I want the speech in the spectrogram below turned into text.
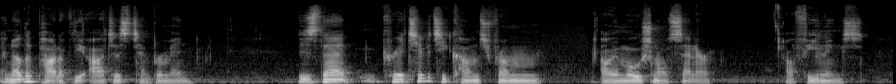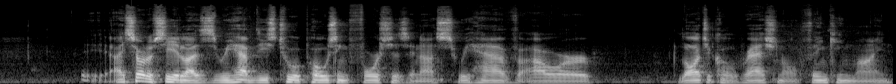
Another part of the artist temperament is that creativity comes from our emotional center, our feelings. I sort of see it as we have these two opposing forces in us. We have our logical, rational, thinking mind,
